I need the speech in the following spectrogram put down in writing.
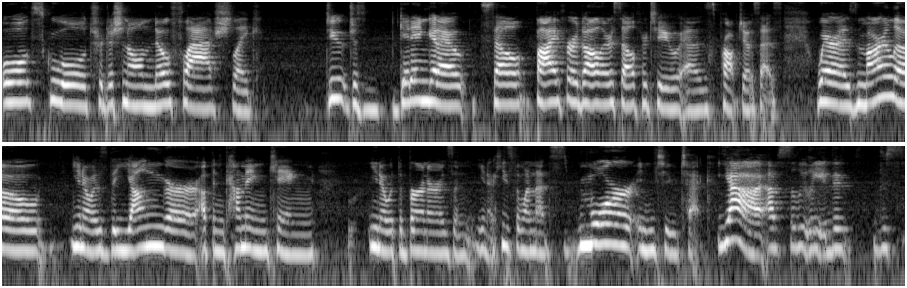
old school, traditional, no flash, like do just get in, get out, sell, buy for a dollar, sell for two, as Prop Joe says. Whereas Marlowe, you know, is the younger, up and coming king, you know, with the burners, and you know, he's the one that's more into tech. Yeah, absolutely. The this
